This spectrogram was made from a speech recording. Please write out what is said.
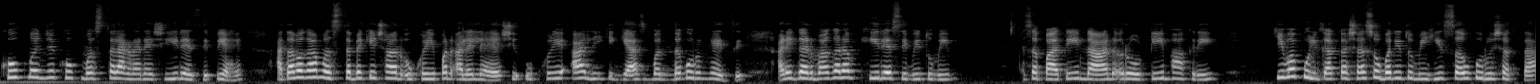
खूप म्हणजे खूप मस्त लागणारी अशी ही रेसिपी आहे. आता बघा मस्तपैकी छान उकळी पण आलेली आहे. अशी उकळी आली की गॅस बंद करून घ्यायची. आणि गरमागरम ही रेसिपी तुम्ही चपाती नान रोटी भाकरी किंवा पुलका कशासोबतही तुम्ही ही सर्व करू शकता.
